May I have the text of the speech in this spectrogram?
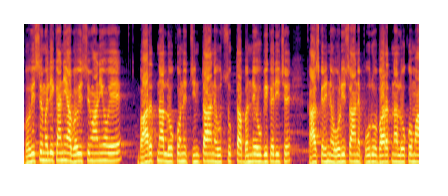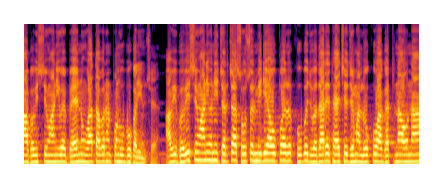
ભવિષ્ય મલિકાની આ ભવિષ્યવાણીઓએ ભારતના લોકોને ચિંતા અને ઉત્સુકતા બંને ઊભી કરી છે. ખાસ કરીને ઓડિશા અને પૂર્વ ભારતના લોકોમાં આ ભવિષ્યવાણીઓએ ભયનું વાતાવરણ પણ ઊભું કર્યું છે. આવી ભવિષ્યવાણીઓની ચર્ચા સોશિયલ મીડિયા ઉપર ખૂબ જ વધારે થાય છે, જેમાં લોકો આ ઘટનાઓના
